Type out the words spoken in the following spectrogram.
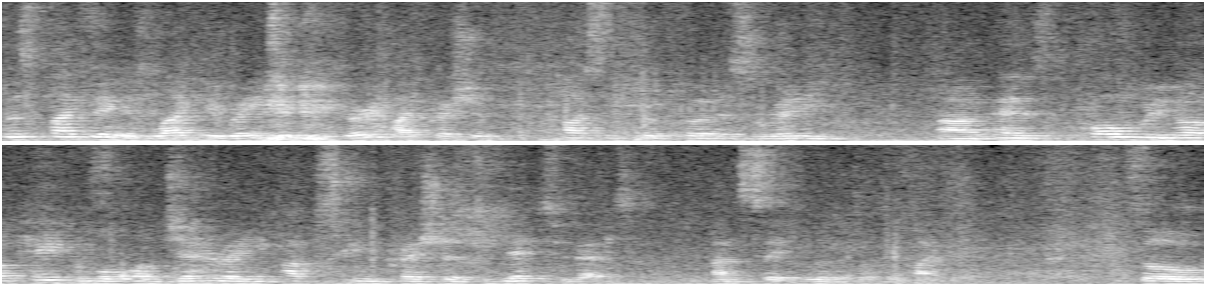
This piping is likely rated at very high pressure, passing through a furnace already, um, and it's probably not capable of generating upstream pressure to get to that unsafe limit of the piping. So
